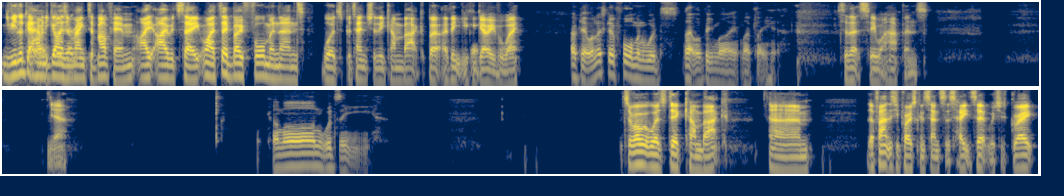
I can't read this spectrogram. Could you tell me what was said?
If you look at how many guys are ranked above him, I, I would say, well, I'd say both Foreman and Woods potentially come back, but I think you could go either way. Okay, well, let's go Foreman Woods. That would be my, my play here. So let's see what happens. Yeah. Come on, Woodsy. So Robert Woods did come back. Um, the Fantasy Pros consensus hates it, which is great.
